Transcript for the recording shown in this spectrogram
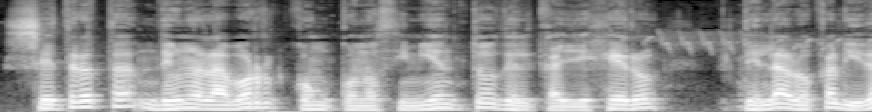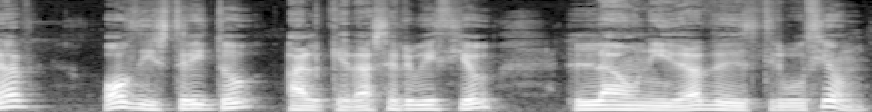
Se trata de una labor con conocimiento del callejero de la localidad o distrito al que da servicio la unidad de distribución.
